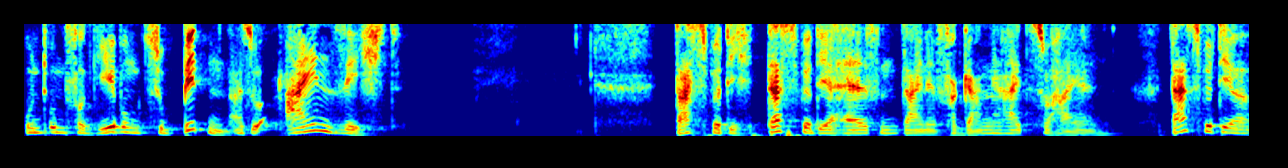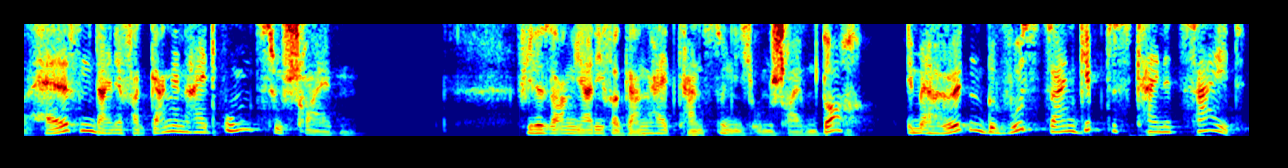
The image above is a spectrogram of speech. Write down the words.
und um Vergebung zu bitten, also Einsicht das wird, dich, das wird dir helfen, deine Vergangenheit zu heilen. Das wird dir helfen, deine Vergangenheit umzuschreiben. Viele sagen, ja, die Vergangenheit kannst du nicht umschreiben. Doch, im erhöhten Bewusstsein gibt es keine Zeit.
